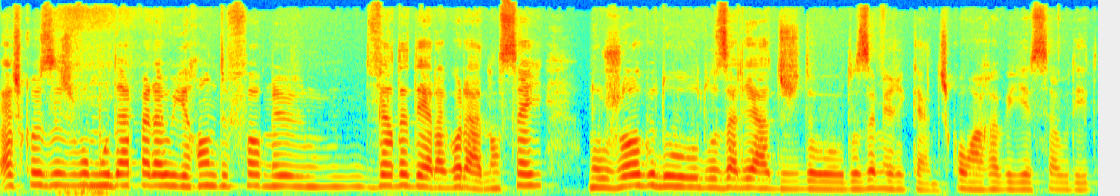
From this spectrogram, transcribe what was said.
as coisas vão mudar para o Irão de forma verdadeira. Agora, não sei, no jogo do, dos aliados do, dos americanos com a Arábia Saudita,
